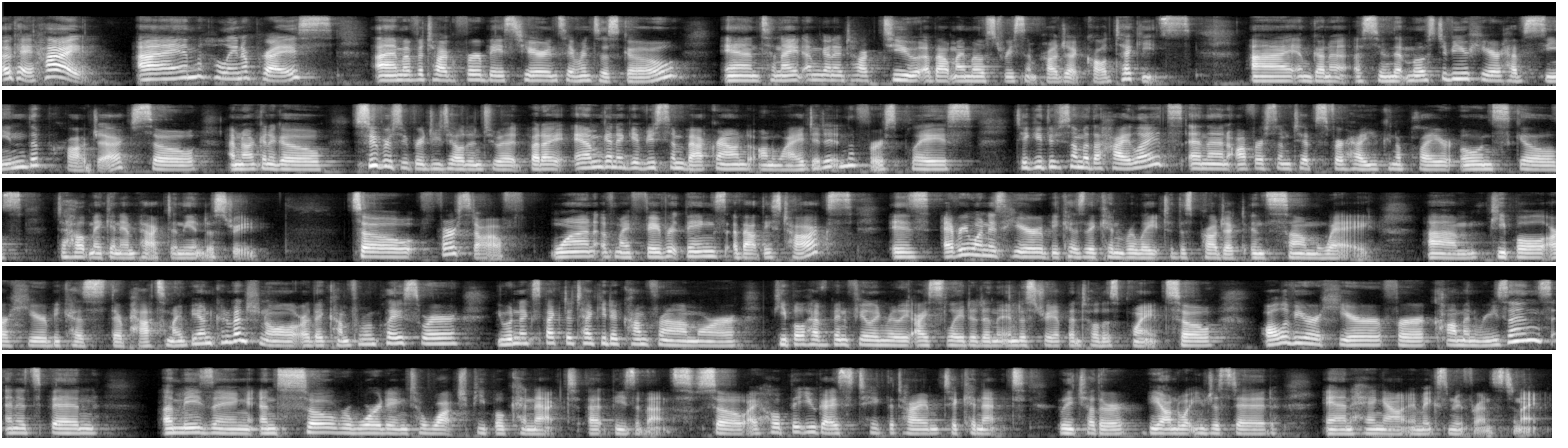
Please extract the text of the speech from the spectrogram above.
Okay, hi. I'm Helena Price. I'm a photographer based here in San Francisco. And tonight I'm going to talk to you about my most recent project called Techies. I am going to assume that most of you here have seen the project, so I'm not going to go super, super detailed into it, but I am going to give you some background on why I did it in the first place, take you through some of the highlights, and then offer some tips for how you can apply your own skills to help make an impact in the industry. So first off, one of my favorite things about these talks is everyone is here because they can relate to this project in some way. Um, people are here because their paths might be unconventional or they come from a place where you wouldn't expect a techie to come from or people have been feeling really isolated in the industry up until this point. So all of you are here for common reasons and it's been amazing and so rewarding to watch people connect at these events. So I hope that you guys take the time to connect with each other beyond what you just did and hang out and make some new friends tonight.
